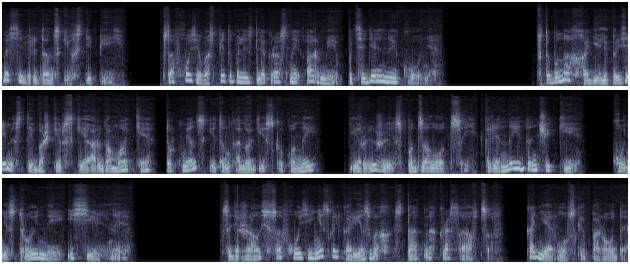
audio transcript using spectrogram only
на севере Донских степей. В совхозе воспитывались для Красной Армии подседельные кони. В табунах ходили приземистые башкирские аргамаки, туркменские тонконогие скакуны и рыжие с подзолотцей, коренные дончаки, кони стройные и сильные. Содержалось в совхозе несколько резвых, статных красавцев, коней орловской породы.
